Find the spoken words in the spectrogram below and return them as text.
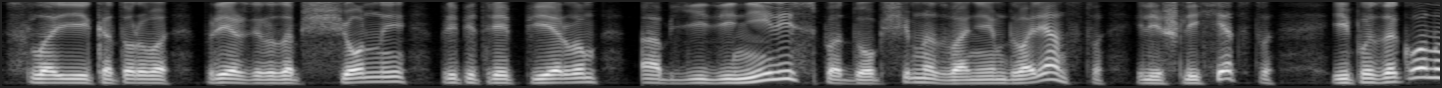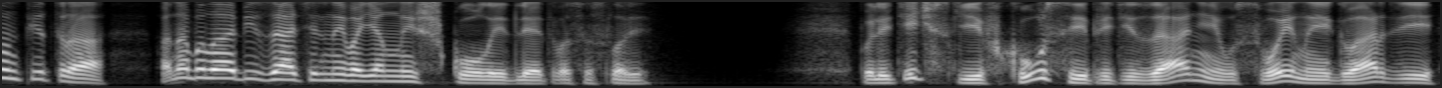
слои которого, прежде разобщенные при Петре I, объединились под общим названием дворянства или шлихетства, и по законам Петра она была обязательной военной школой для этого сословия. Политические вкусы и притязания, усвоенные гвардией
